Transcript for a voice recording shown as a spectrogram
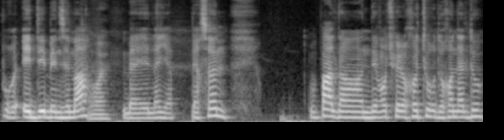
pour aider Benzema. Ouais. Ben là, il n'y a personne. On parle d'un éventuel retour de Ronaldo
